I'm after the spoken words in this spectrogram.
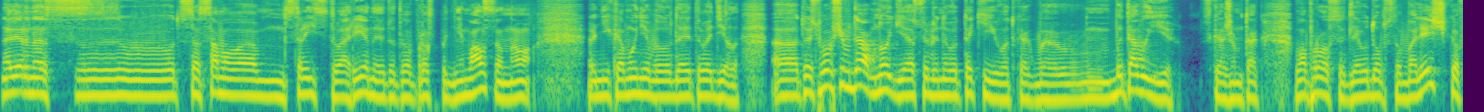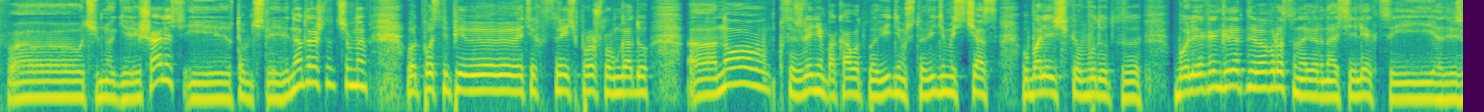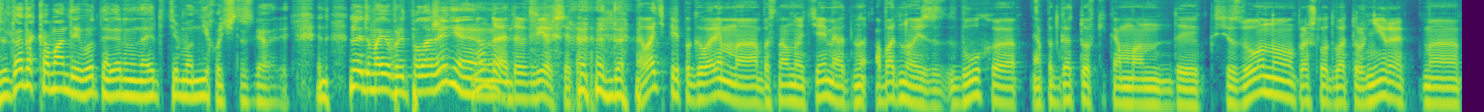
наверное, с, вот со самого строительства арены этот вопрос поднимался, но никому не было до этого дела. Э, то есть, в общем, да, многие, особенно вот такие вот как бы бытовые скажем так, вопросы для удобства болельщиков э, очень многие решались, и в том числе и Ренат Рашидовичевна вот после этих встреч в прошлом году. Э, но, к сожалению, пока вот мы видим, что, видимо, сейчас у болельщиков будут более конкретные вопросы, наверное, о селекции и о результатах команды, и вот, наверное, на эту тему он не хочет разговаривать. Ну, это мое предположение. Ну да, это версия. Давай теперь поговорим об основной теме, об одной из двух, о подготовке команды к сезону сезону прошло два турнира.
